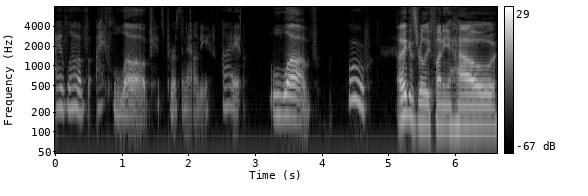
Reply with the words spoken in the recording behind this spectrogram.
I love I love his personality. I love. Ooh. I think it's really funny how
